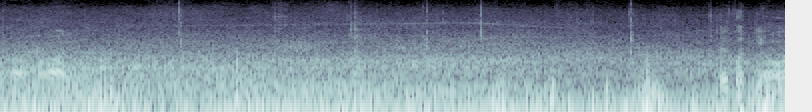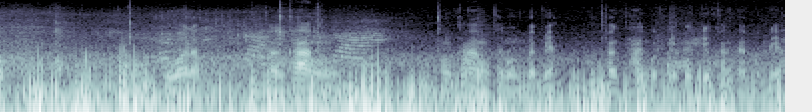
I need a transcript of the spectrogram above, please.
อร่อยอร่อยอยู่ คือก๋วยเตี๋ยวผมว่านะข้างข้างข้างข้างๆถนนแบบเนี้ยข้างทางแบบเนี้ยก๋วยเตี๋ยวข้างทางแบบเนี้ย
